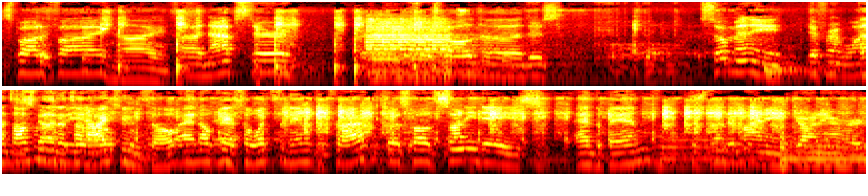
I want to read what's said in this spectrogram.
Spotify, nice? uh, Napster. uh, called. Uh, there's so many different ones. That's awesome It's that it's on out. iTunes though. And okay, Yeah. so what's the name of the track So it's called Sunny Days. and the band? Just under my name, John Erhardt.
